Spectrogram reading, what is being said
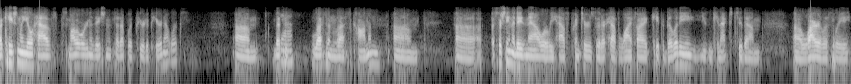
occasionally you'll have smaller organizations set up with peer-to-peer networks. Um, that's yeah. less and less common, um, uh, especially in the days now where we have printers that are, have Wi-Fi capability. You can connect to them uh, wirelessly.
